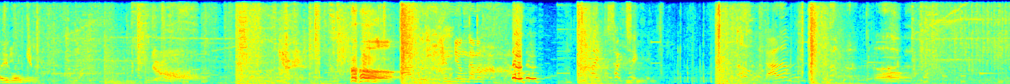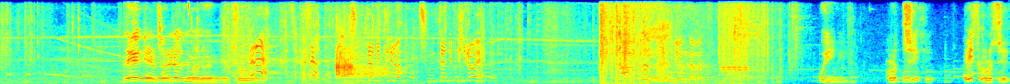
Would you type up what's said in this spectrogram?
아이고. 아군이 한 명 남았습니다. 마이크 설치. 다음 세이님 살려주면은 대충 가자 가자. 충전이 필요. 충전이 필요해. 아군이 한명 남았습니다. 오이. 그렇지? 에이스 그렇지?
